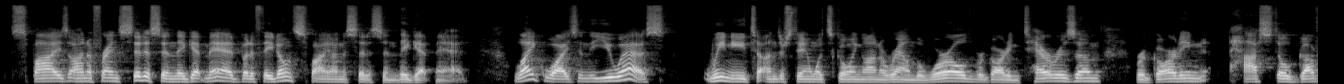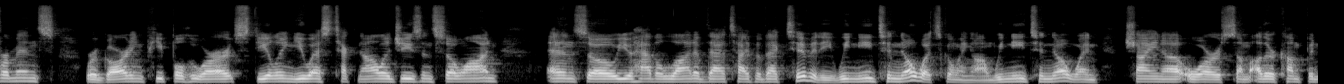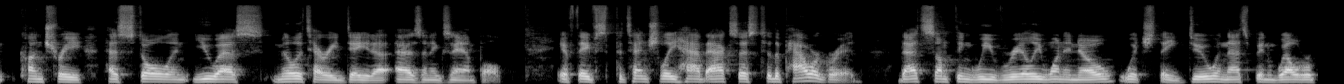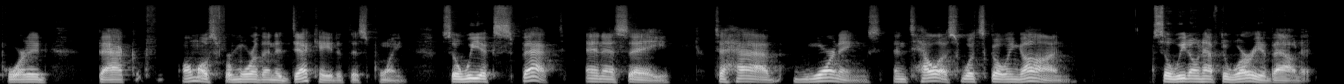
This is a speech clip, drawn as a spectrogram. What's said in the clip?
spies on a French citizen, they get mad. But if they don't spy on a citizen, they get mad. Likewise, in the US, we need to understand what's going on around the world regarding terrorism, regarding hostile governments, regarding people who are stealing US technologies and so on. And so you have a lot of that type of activity. We need to know what's going on. We need to know when China or some other country has stolen US military data, as an example. If they potentially have access to the power grid, that's something we really want to know, which they do. And that's been well reported back almost for more than a decade at this point. So we expect NSA to have warnings and tell us what's going on so we don't have to worry about it.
